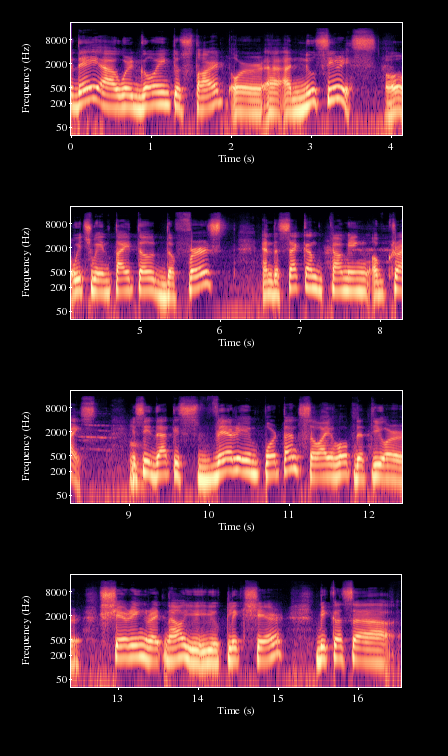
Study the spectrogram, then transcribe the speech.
today uh, we're going to start or uh, a new series, Oh. which we entitled "The First and the Second Coming of Christ." You see, that is very important. So I hope that you are sharing right now. You you click share because. Uh,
